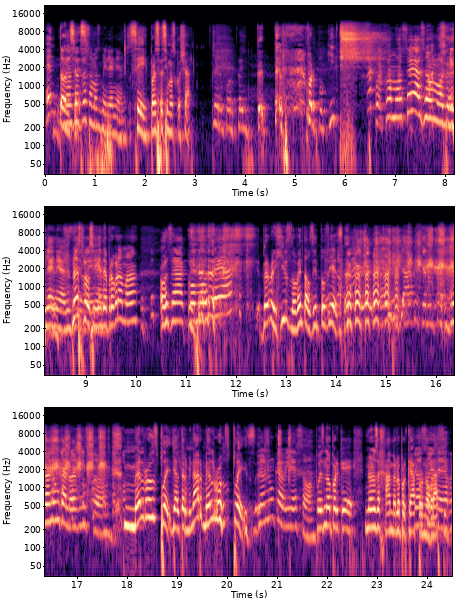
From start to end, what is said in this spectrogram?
Entonces, Nosotros somos millennials. sí, por eso decimos cochear. Pero por, por poquito. Pues como sea, somos millennials. Nuestro siguiente programa, O sea, como sea, Beverly Hills 90 210. ya dijeron que- yo nunca lo he visto. Melrose Place. Y al terminar, Melrose Place. Yo nunca vi eso. Pues no, porque no nos dejaban verlo porque era Yo soy de pornográfico.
